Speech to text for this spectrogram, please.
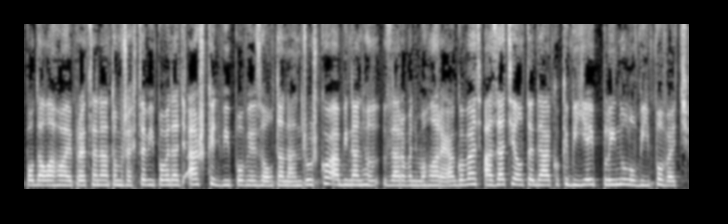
podala ho aj pred senátom, že chce vypovedať až keď vypovie Zoltán Andruško, aby na ňo zároveň mohla reagovať. A zatiaľ teda ako keby jej plynulú výpoveď,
